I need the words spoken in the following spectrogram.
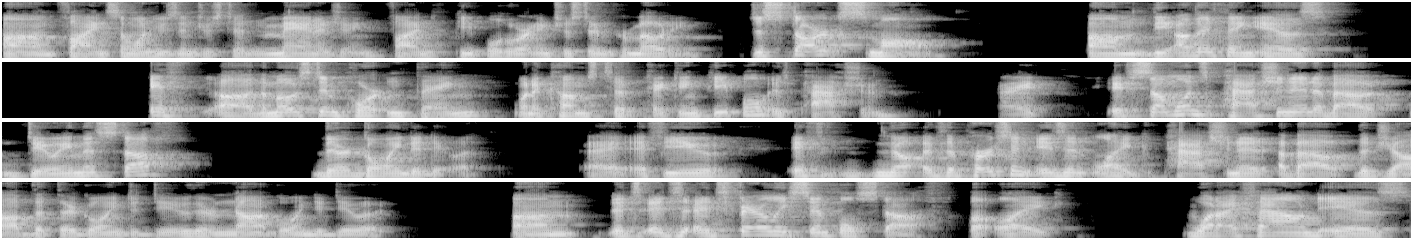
Um, find someone who's interested in managing. Find people who are interested in promoting. Just start small. Um, the other thing is, if uh, the most important thing when it comes to picking people is passion, right? If someone's passionate about doing this stuff, they're going to do it. Right? If you if no if the person isn't like passionate about the job that they're going to do, they're not going to do it. Um, it's it's it's fairly simple stuff, but like what I found is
